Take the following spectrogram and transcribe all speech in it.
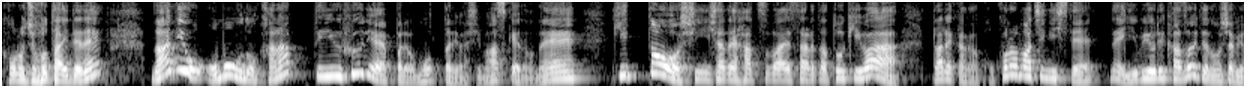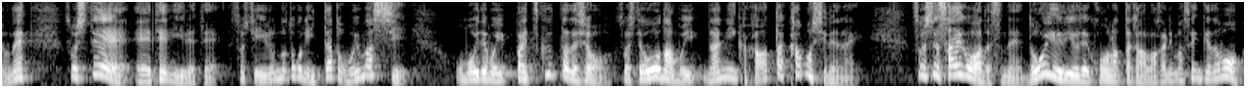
この状態でね、何を思うのかなっていうふうにはやっぱり思ったりはしますけどね。きっと新車で発売された時は、誰かが心待ちにして、ね、指折り数えて納車日をね、そして、え、手に入れて、そしていろんなところに行ったと思いますし、思い出もいっぱい作ったでしょう。そしてオーナーも何人か変わったかもしれない。そして最後はですね、どういう理由でこうなったかは分かりませんけども、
